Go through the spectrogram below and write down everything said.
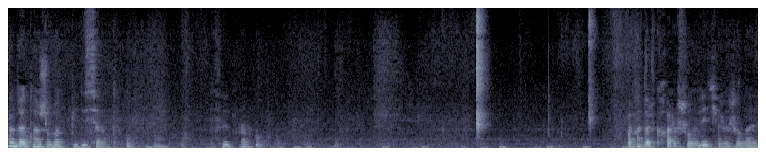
Ну да, тоже вот 50 цифра. Только хорошего вечера желает.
